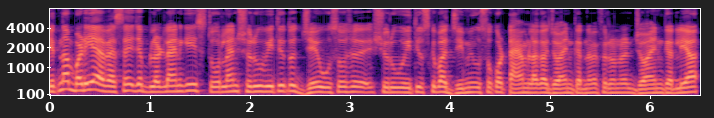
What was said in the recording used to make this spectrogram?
कितना बढ़िया है वैसे, जब ब्लड लाइन की स्टोर लाइन शुरू हुई थी तो जे ऊसो से शुरू हुई थी, उसके बाद जिमी ऊसो को टाइम लगा ज्वाइन करने में, फिर उन्होंने ज्वाइन कर लिया।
